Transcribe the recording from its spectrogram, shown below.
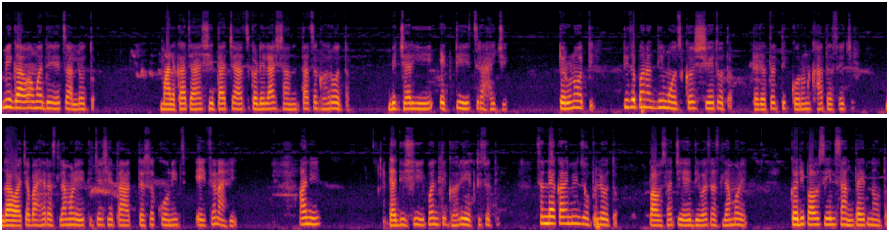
मी गावामध्ये चाललो होतो. मालकाच्या शेताच्याच कडेला शांताचं घर होतं. बिचारी एकटीच राहायची. तरुण होती. तिचं पण अगदी मोजकं शेत होतं. त्याच्यातच ती करून खात असायची. गावाच्या बाहेर असल्यामुळे तिच्या शेतात तसं कोणीच यायचं नाही. आणि त्या दिवशी पण ती घरी एकटीच होती. संध्याकाळी मी झोपले होतो. पावसाचे दिवस असल्यामुळे कधी पाऊस येईल सांगता येत नव्हतं.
